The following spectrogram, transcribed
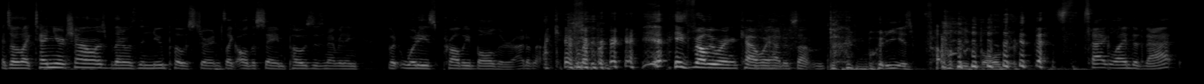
And so it was like 10 year challenge, but then it was the new poster and it's like all the same poses and everything. But Woody's probably balder. I don't know. I can't remember. He's probably wearing a cowboy hat or something. But Woody is probably bolder. That's the tagline to that.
